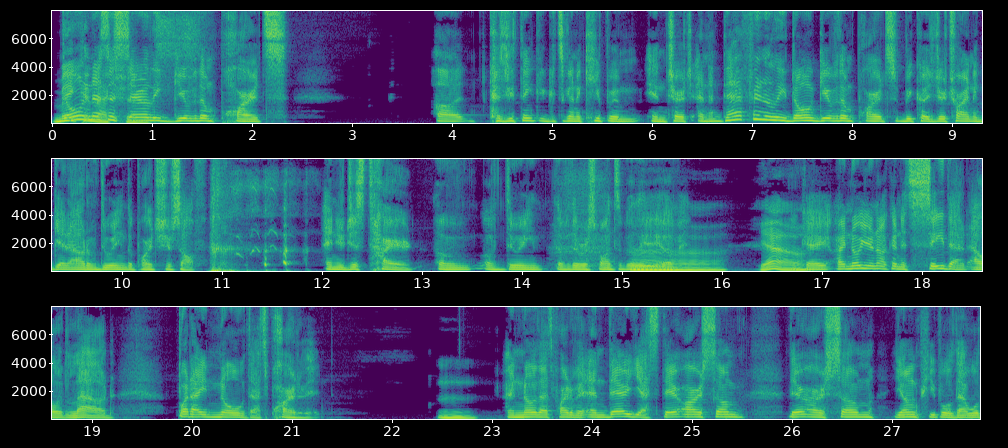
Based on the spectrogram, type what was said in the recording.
Make don't necessarily give them parts uh, because you think it's going to keep them in church and definitely don't give them parts because you're trying to get out of doing the parts yourself and you're just tired of, of doing of the responsibility of it Uh, yeah. okay i know you're not going to say that out loud but i know that's part of it Mhm. I know that's part of it. And there, yes, there are some, there are some young people that will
